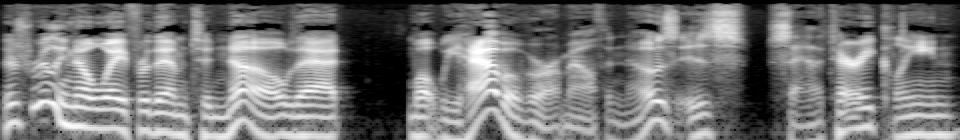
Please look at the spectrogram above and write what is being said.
There's really no way for them to know that what we have over our mouth and nose is sanitary, clean,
